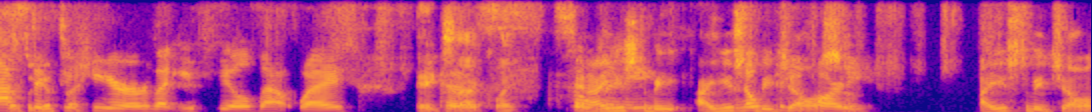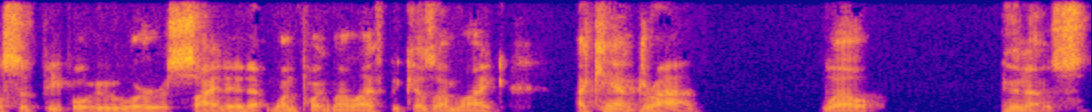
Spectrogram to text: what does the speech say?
as a fantastic to thing. hear that you feel that way. Exactly. so and I used to be I used no to be pity jealous of. I used to be jealous of people who were sighted at one point in my life because I'm like, I can't drive. Well, who knows?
